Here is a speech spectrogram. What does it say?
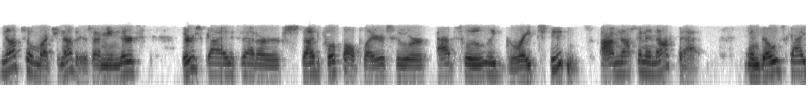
not so much in others. I mean, there's there's guys that are stud football players who are absolutely great students. I'm not going to knock that. And those guys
